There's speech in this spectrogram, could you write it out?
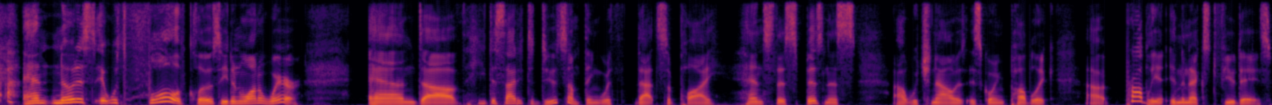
and noticed it was full of clothes he didn't want to wear. And uh, he decided to do something with that supply, hence this business, uh, which now is, is going public uh, probably in the next few days.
